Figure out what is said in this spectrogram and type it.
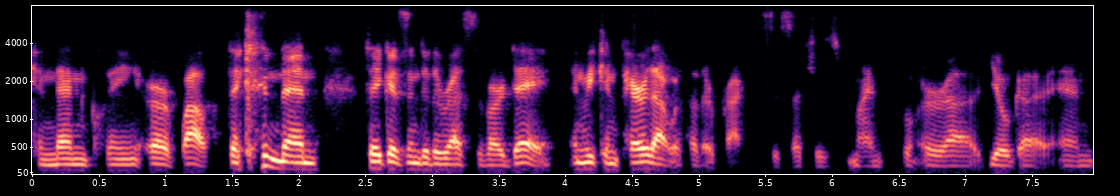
can then clean or wow that can then take us into the rest of our day and we can pair that with other practices such as mindful or uh, yoga and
